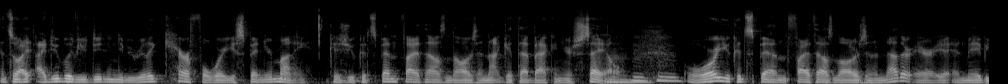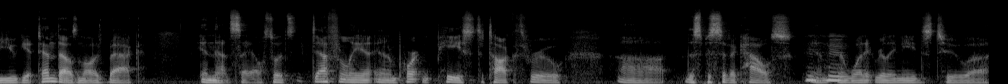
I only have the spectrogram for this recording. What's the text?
and so I, I, do believe you do need to be really careful where you spend your money because you could spend five thousand dollars and not get that back in your sale, mm-hmm. or you could spend five thousand dollars in another area and maybe you get ten thousand dollars back in that sale. So it's definitely an important piece to talk through uh, the specific house mm-hmm. and, and, what it really needs to. Uh,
